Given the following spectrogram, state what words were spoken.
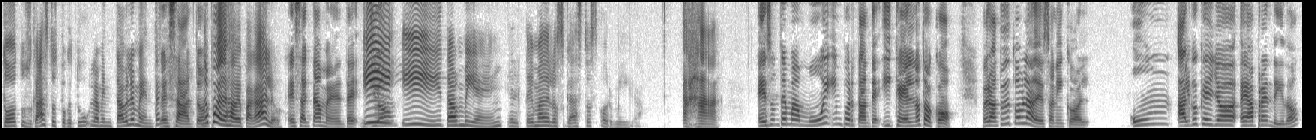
todos tus gastos, porque tú lamentablemente Exacto. no puedes dejar de pagarlo. Exactamente. Y, Yo- y también el tema de los gastos hormiga. Ajá. Es un tema muy importante y que él no tocó. Pero antes de tú hablar de eso, Nicole, un, algo que yo he aprendido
